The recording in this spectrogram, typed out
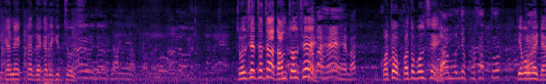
এখানে একটা দেখা দেখি চলছে। চলছে চাচা দাম চলছে? হ্যাঁ হ্যাঁ বাপ। কত কত বলছে? দাম বলছে পঁচাত্তর। কে বলল এটা?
